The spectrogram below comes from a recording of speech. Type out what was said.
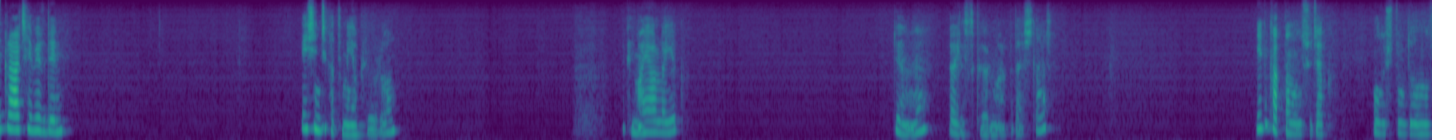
Tekrar çevirdim. Beşinci katımı yapıyorum. İpimi ayarlayıp düğümü böyle sıkıyorum arkadaşlar. 7 kattan oluşacak oluşturduğumuz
